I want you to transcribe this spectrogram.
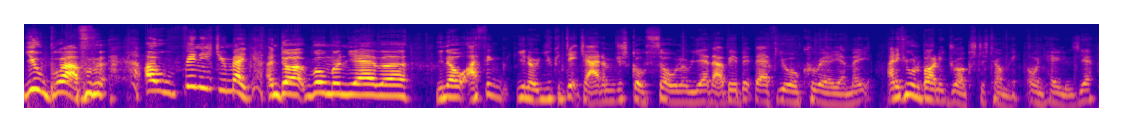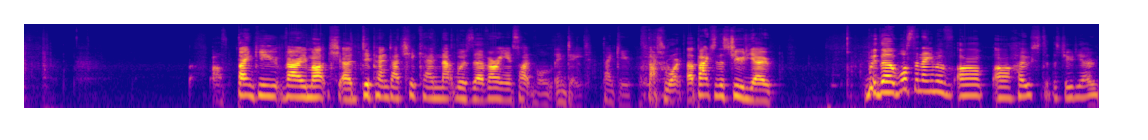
you, bruv. I will finish you, mate. And uh, Roman, yeah, uh, you know, I think you know you could ditch Adam, just go solo. Yeah, that'll be a bit better for your career, yeah, mate. And if you want to buy any drugs, just tell me. Oh, inhalers, yeah. Well, thank you very much, uh, Dipenta Chicken. That was uh, very insightful indeed. Thank you. That's right. Uh, back to the studio. With uh, what's the name of our, our host at the studio?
